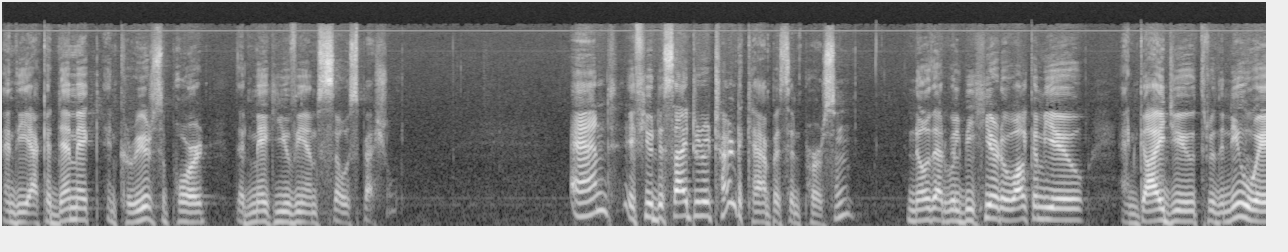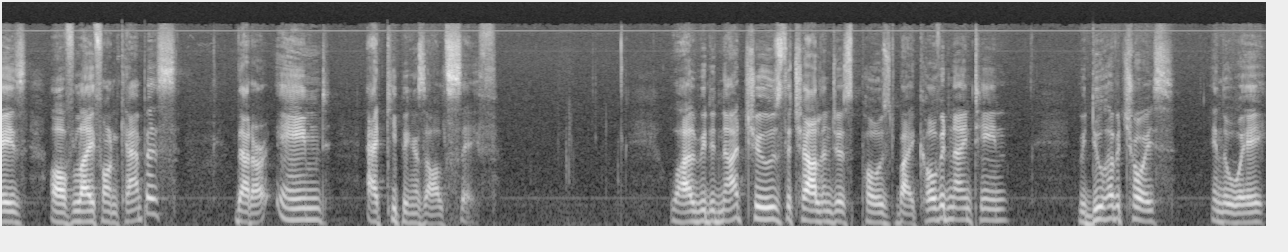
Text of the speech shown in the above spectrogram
and the academic and career support that make UVM so special. And if you decide to return to campus in person, know that we'll be here to welcome you and guide you through the new ways of life on campus that are aimed at keeping us all safe. While we did not choose the challenges posed by COVID 19, we do have a choice in the way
